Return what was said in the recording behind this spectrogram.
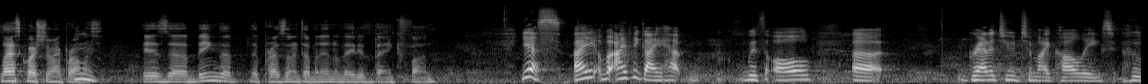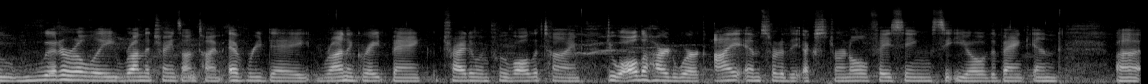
Last question, I promise. Is uh, being the, the president of an innovative bank fund. Yes, I, I think I have, with all uh, gratitude to my colleagues who literally run the trains on time every day, run a great bank, try to improve all the time, do all the hard work. I am sort of the external facing CEO of the bank, and uh,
